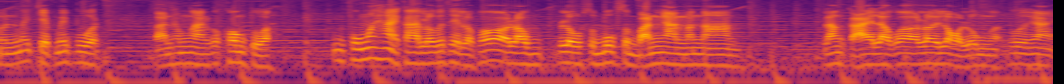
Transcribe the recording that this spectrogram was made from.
มันไม่เจ็บไม่ปวดการทำงานก็คล่องตัวคงไม่หายขาดร้อยเปอร์เซ็นต์หรอกเพราะเราเราสมบุกสมบันงานมานาน ร่างกายเราก็ลอยหล่อลงอะพูดง่าย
